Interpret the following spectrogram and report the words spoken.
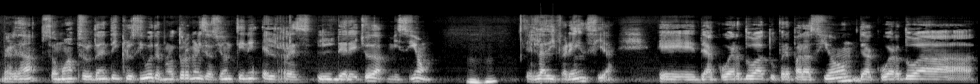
¿Verdad? Somos absolutamente inclusivos. De pronto otra organización tiene el, el derecho de admisión. Es la diferencia. Eh, de acuerdo a tu preparación, de acuerdo a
